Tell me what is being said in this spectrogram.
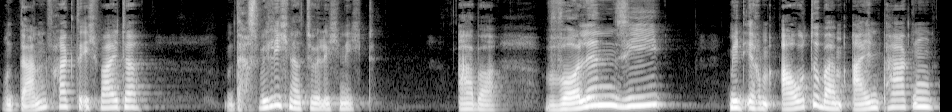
Und dann fragte ich weiter, das will ich natürlich nicht. Aber wollen Sie mit Ihrem Auto beim Einparken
